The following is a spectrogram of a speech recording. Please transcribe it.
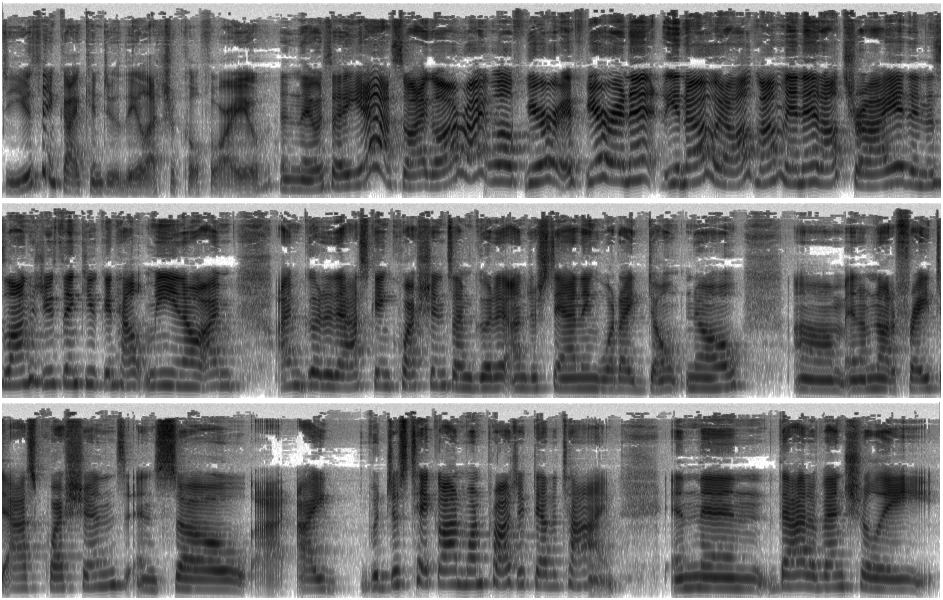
do you think I can do the electrical for you? And they would say, yeah. So I go, all right, well, if you're, if you're in it, you know, I'll, I'm in it, I'll try it. And as long as you think you can help me, you know, I'm, I'm good at asking questions. I'm good at understanding what I don't know. Um, and I'm not afraid to ask questions. And so I, I would just take on one project at a time. And then that eventually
